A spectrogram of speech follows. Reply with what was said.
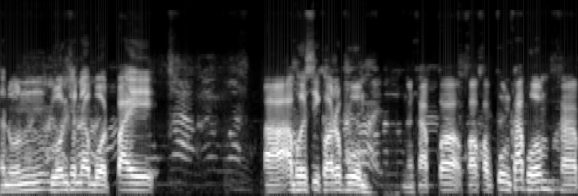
ถนนหลวงชนบทไปอ่าอำเภอศรีขอรภูมินะครับ ก็ขอขอบคุณครับผมครับ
